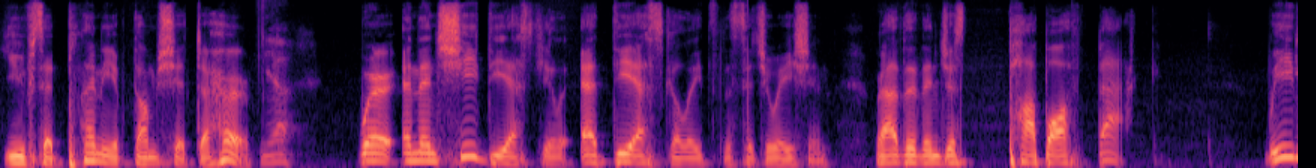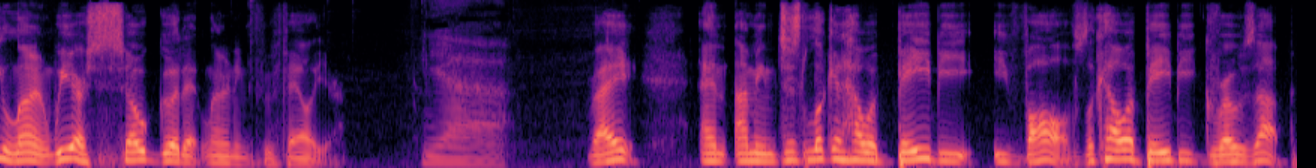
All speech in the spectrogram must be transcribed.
you've said plenty of dumb shit to her Yeah. where and then she de-escalate, uh, de-escalates the situation rather than just pop off back we learn we are so good at learning through failure Yeah. Right? And I mean, just look at how a baby evolves. Look how a baby grows up.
